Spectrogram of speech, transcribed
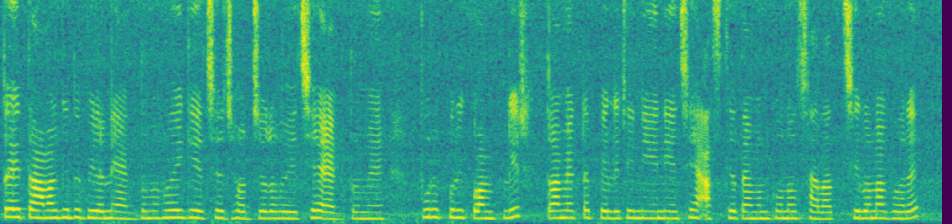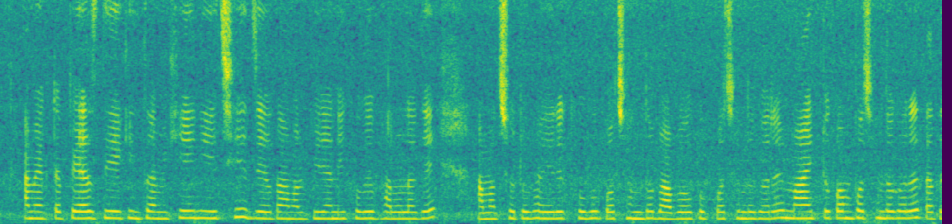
তো এই তো আমার কিন্তু বিরিয়ানি একদমই হয়ে গিয়েছে, ঝরঝরে হয়েছে, একদমই পুরোপুরি কমপ্লিট তো আমি একটা প্লেটে নিয়ে নিয়েছি। আজকে তেমন কোনো সালাদ ছিল না ঘরে। আমি একটা পেঁয়াজ দিয়ে কিন্তু আমি খেয়ে নিয়েছি। যেহেতু আমার বিরিয়ানি খুবই ভালো লাগে, আমার ছোটো ভাইয়ের খুবই পছন্দ, বাবাও খুব পছন্দ করে। মা একটু কম পছন্দ করে, তাতে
